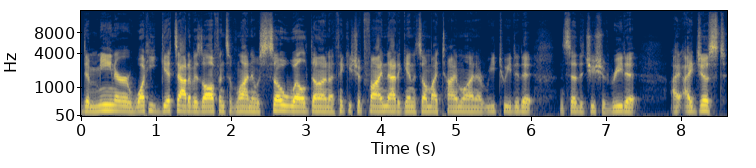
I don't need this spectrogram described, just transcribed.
demeanor, what he gets out of his offensive line. It was so well done. I think you should find that again. It's on my timeline. I retweeted it and said that you should read it. I, I just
